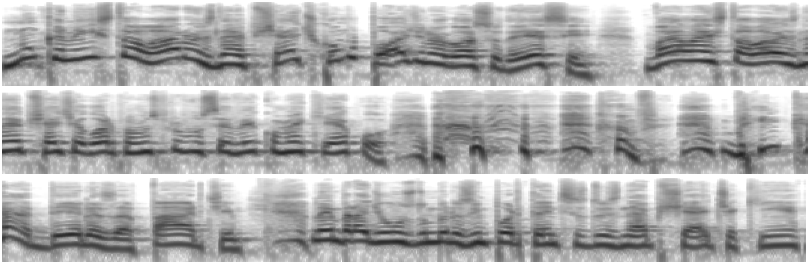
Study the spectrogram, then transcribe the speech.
nunca nem instalaram o Snapchat. Como pode um negócio desse? Vai lá instalar o Snapchat agora, pelo menos pra você ver como é que é, pô. Brincadeiras à parte. Lembrar de uns números importantes do Snapchat aqui.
